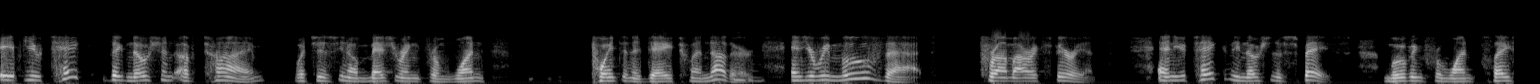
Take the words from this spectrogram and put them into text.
if you take the notion of time which is you know measuring from one point in a day to another. Mhm. And you remove that from our experience. And you take the notion of space, moving from one place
